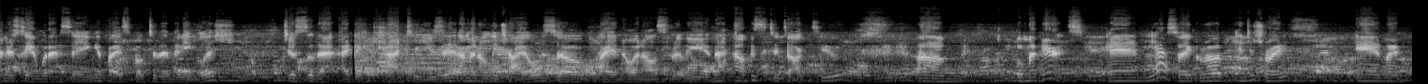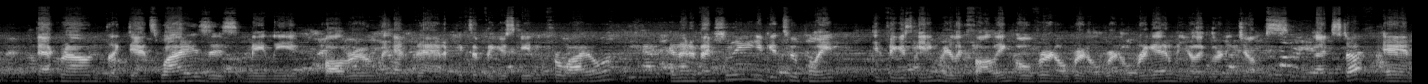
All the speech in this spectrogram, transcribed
understand what I'm saying if I spoke to them in English, just so that I didn't had to use it. I'm an only child, so I had no one else really in the house to talk to. Um, but my parents, and yeah, so I grew up in Detroit, and my background, like dance wise, is mainly ballroom, and then I picked up figure skating for a while, and then eventually you get to a point in figure skating where you're like falling over and over and over and over again when you're like learning jumps and stuff. And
